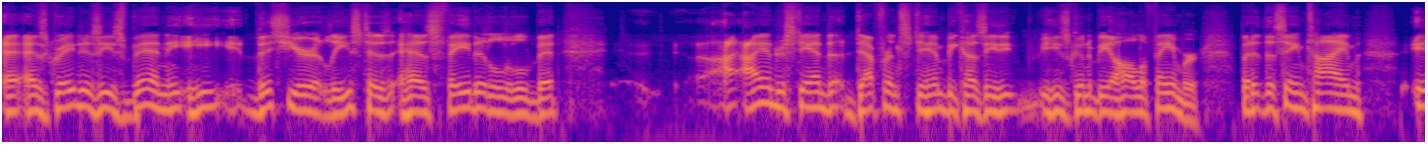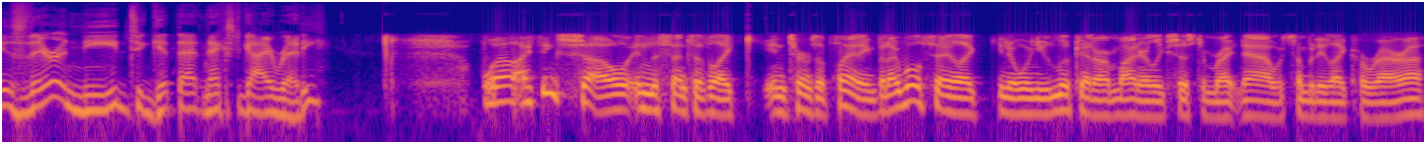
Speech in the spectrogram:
As great as he's been, he this year at least has has faded a little bit. I, I understand deference to him because he he's going to be a Hall of Famer, but at the same time, is there a need to get that next guy ready? Well, I think so in the sense of like in terms of planning. But I will say, like you know, when you look at our minor league system right now with somebody like Herrera,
